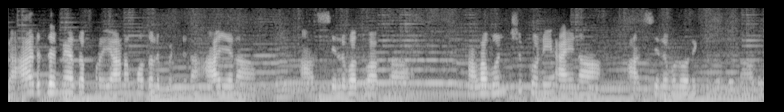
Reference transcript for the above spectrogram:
గాడిద మీద ప్రయాణం మొదలుపెట్టిన ఆయన ఆ శిలువ ద్వారా తల ఉంచుకొని ఆయన ఆ శిలువలోనికి వెళ్ళినాడు.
